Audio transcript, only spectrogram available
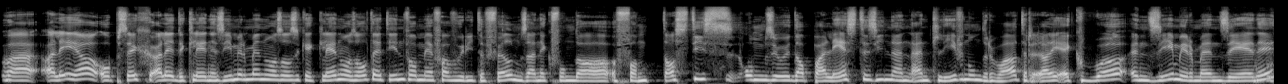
Ja, op zich, allee, De Kleine Zemermin was als ik klein was altijd een van mijn favoriete films. En ik vond dat fantastisch om zo dat paleis te zien en, het leven onder water. Allee, ik wou een zeemermin zijn. Hè.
